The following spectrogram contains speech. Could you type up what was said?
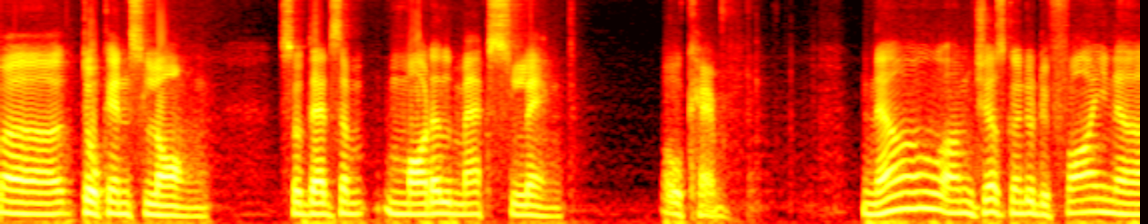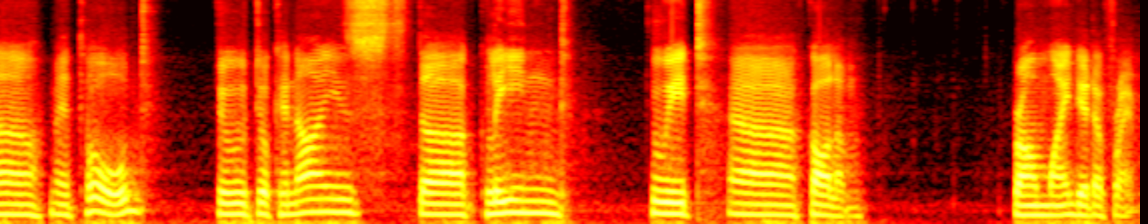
uh, tokens long. So that's a model max length. Okay. Now I'm just going to define a method to tokenize the cleaned tweet uh, column from my data frame.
